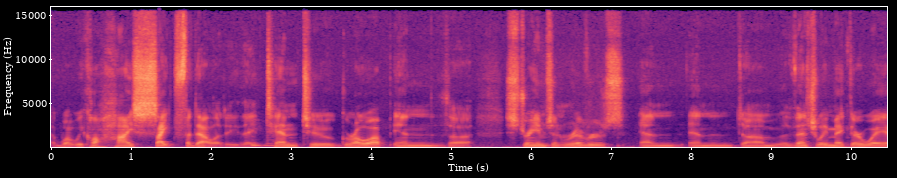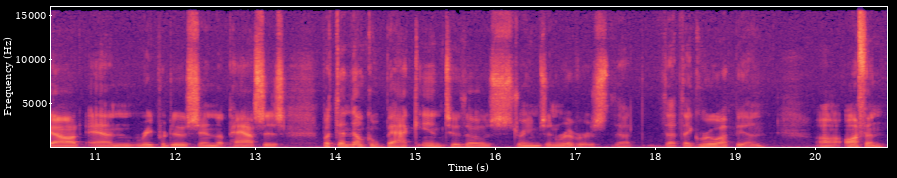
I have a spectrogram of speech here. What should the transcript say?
what we call high site fidelity. They tend to grow up in the streams and rivers and and um, eventually make their way out and reproduce in the passes. But then they'll go back into those streams and rivers that that they grew up in uh, often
